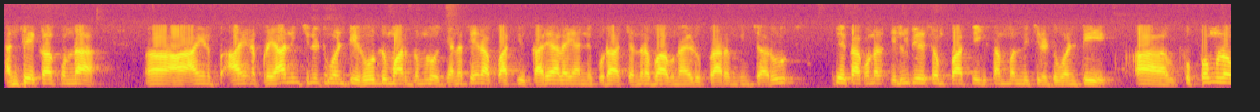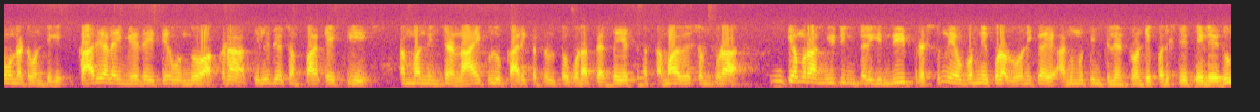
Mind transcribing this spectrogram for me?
అంతేకాకుండా ఆయన ఆయన ప్రయాణించినటువంటి రోడ్డు మార్గంలో జనసేన పార్టీ కార్యాలయాన్ని కూడా చంద్రబాబు నాయుడు ప్రారంభించారు. అంతేకాకుండా తెలుగుదేశం పార్టీకి సంబంధించినటువంటి ఆ కుప్పంలో ఉన్నటువంటి కార్యాలయం ఏదైతే ఉందో అక్కడ తెలుగుదేశం పార్టీకి సంబంధించిన నాయకులు కార్యకర్తలతో కూడా పెద్ద ఎత్తున సమావేశం కూడా ఇన్ కెమెరా మీటింగ్ జరిగింది. ప్రస్తుతం ఎవరిని కూడా లోనికి అనుమతించలేనటువంటి పరిస్థితి లేదు.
